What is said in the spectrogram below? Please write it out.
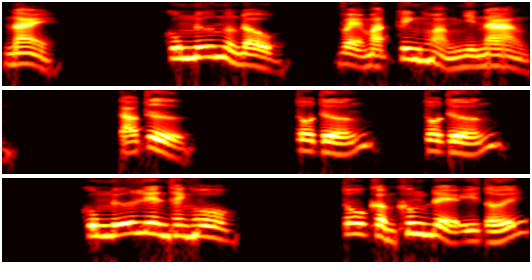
Này! Cung nữ ngẩng đầu, vẻ mặt kinh hoàng nhìn nàng. Cáo tử! Tô tướng! Tô tướng! Cung nữ liên thanh hô. Tô cầm không để ý tới,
